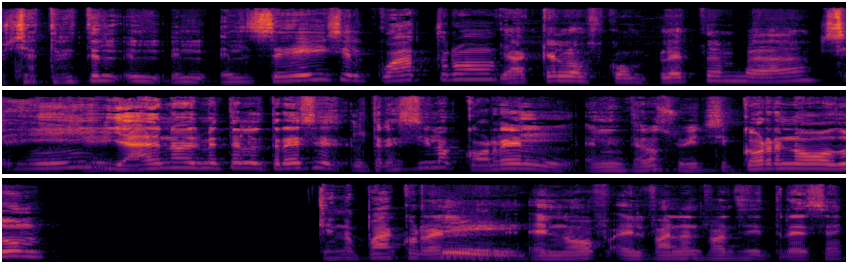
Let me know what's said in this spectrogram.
pues ya tráete el, el, el, el 6 y el 4. Ya que los completen, ¿verdad? Sí, sí. ya de una vez mételo el 13. El 13 sí lo corre el, el Nintendo Switch. Sí corre el nuevo Doom. Que no pueda correr el, Sí. el nuevo el Final Fantasy 13.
